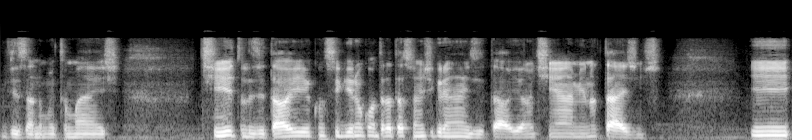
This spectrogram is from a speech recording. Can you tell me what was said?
visando muito mais títulos e tal e conseguiram contratações grandes e tal. E eu não tinha minutagens. E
